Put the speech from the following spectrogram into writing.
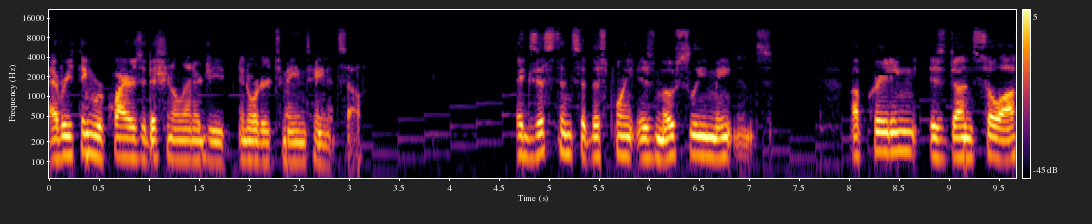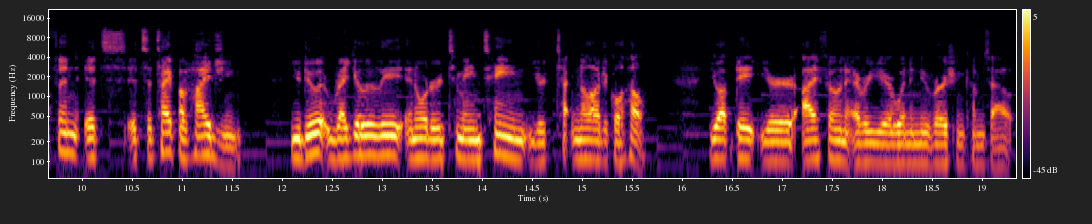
everything requires additional energy in order to maintain itself. Existence at this point is mostly maintenance. Upgrading is done so often, it's, it's a type of hygiene. You do it regularly in order to maintain your technological health. You update your iPhone every year when a new version comes out.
